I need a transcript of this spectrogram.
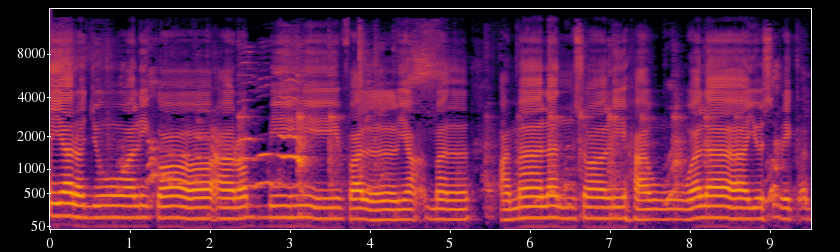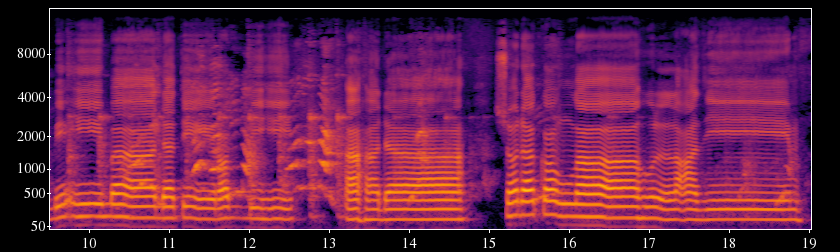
يرجو لقاء ربه فليعمل عملا صالحا ولا يشرك بعبادة ربه أحدا. صدق الله العظيم.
